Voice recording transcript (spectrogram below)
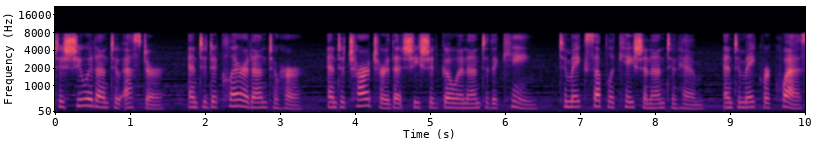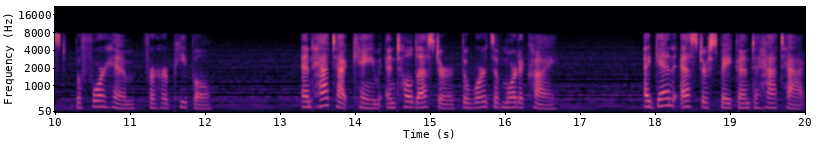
to shew it unto Esther, and to declare it unto her, and to charge her that she should go in unto the king, to make supplication unto him, and to make request before him for her people. And Hatach came and told Esther the words of Mordecai. Again Esther spake unto Hatach,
